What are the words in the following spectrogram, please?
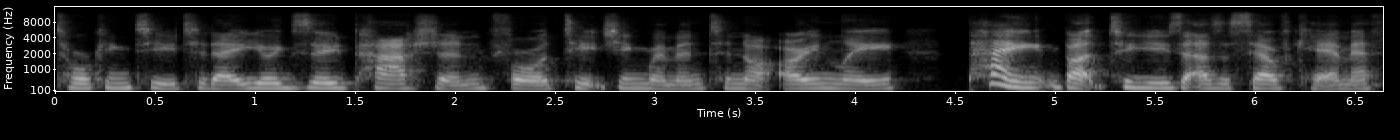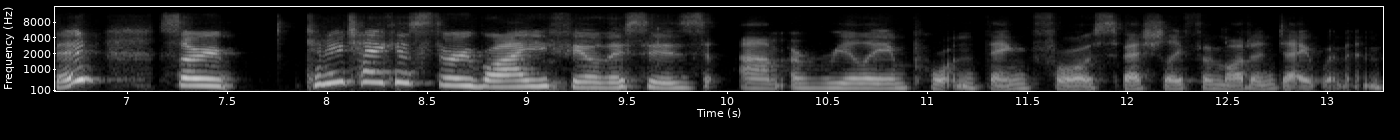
talking to you today, you exude passion for teaching women to not only paint, but to use it as a self care method. So, can you take us through why you feel this is um, a really important thing for, especially for modern day women?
